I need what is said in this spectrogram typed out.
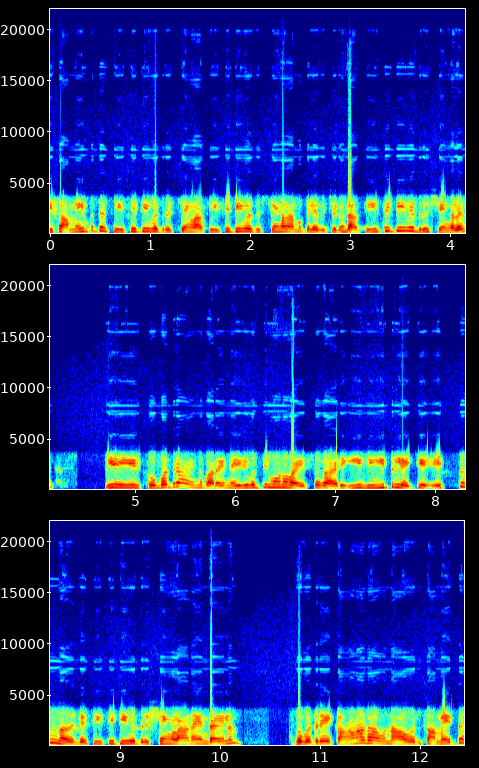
ഈ സമീപത്തെ സി സി ടി വി ദൃശ്യങ്ങൾ സി സി ടി വി ദൃശ്യങ്ങൾ നമുക്ക് ലഭിച്ചിട്ടുണ്ട്. ആ സി സി ടി വി ദൃശ്യങ്ങളിൽ ഈ സുഭദ്ര എന്ന് പറയുന്ന ഇരുപത്തിമൂന്ന് വയസ്സുകാരി ഈ വീട്ടിലേക്ക് എത്തുന്നതിന്റെ സി സി ടി വി ദൃശ്യങ്ങളാണ്. എന്തായാലും സുഭദ്രയെ കാണാതാവുന്ന ആ ഒരു സമയത്ത്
